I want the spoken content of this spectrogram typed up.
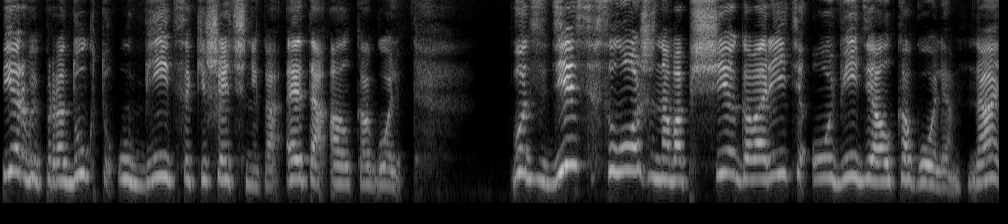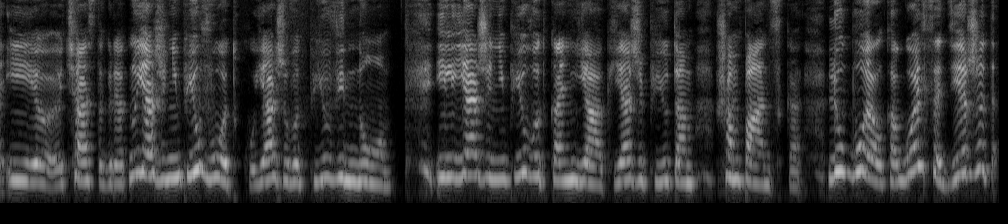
первый продукт убийца кишечника – это алкоголь. Вот здесь сложно вообще говорить о виде алкоголя, да, и э, часто говорят, ну я же не пью водку, я же вот пью вино, или я же не пью вот коньяк, я же пью там шампанское. Любой алкоголь содержит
